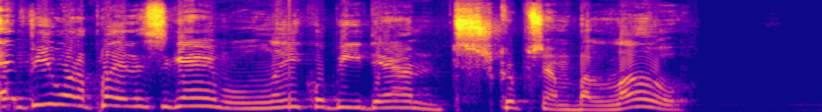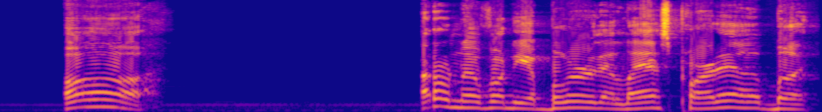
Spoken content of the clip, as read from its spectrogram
if you want to play this game, link will be down in the description below. Uh, I don't know if I need to blur that last part out, but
